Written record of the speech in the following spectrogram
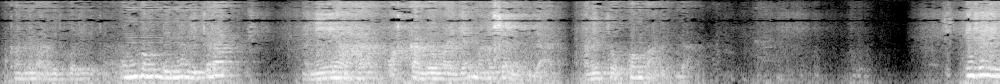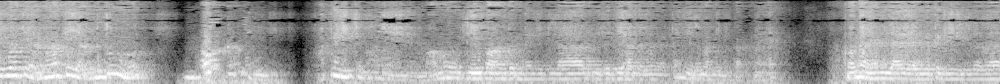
කන්නේ මල් කොලේ උන් උන් දෙන්න විතරක් අනේ අක්කඳෝමයි කියන්නේ මනුෂ්‍යයෙක් දාන අනිත් ඔක්කොම පාඩම් දාන ඉතින් ඊවට යනාට යන්න දුන්නොත් අපි හිතනවා මම උදේ පාන්දර නැගිටලා ඉරදී හදලා නැත්නම් නිර්මකින් එකක් නැහැ. කොහොම හැන්දෑව ළඟට ගිහිල්ලා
